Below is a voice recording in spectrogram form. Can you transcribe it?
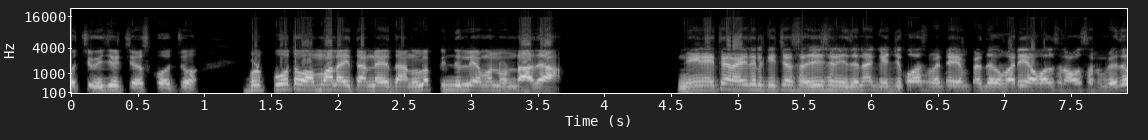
వచ్చి విజిట్ చేసుకోవచ్చు. ఇప్పుడు పూత వమ్మాలు అవుతాయి దానిలో పిందులు ఏమైనా ఉండాదా? నేనైతే రైతులకు ఇచ్చే సజెషన్ ఇదినా? గెజ్జి కోసం అయితే ఏం పెద్దగా వరి అవ్వాల్సిన అవసరం లేదు.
